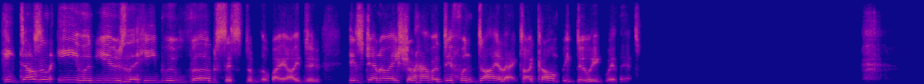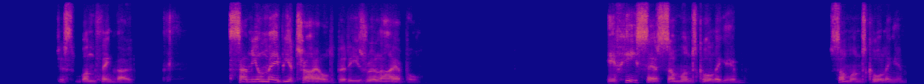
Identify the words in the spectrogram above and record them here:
He doesn't even use the Hebrew verb system the way I do. His generation have a different dialect. I can't be doing with it. Just one thing though. Samuel may be a child, but he's reliable. If he says someone's calling him, someone's calling him,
